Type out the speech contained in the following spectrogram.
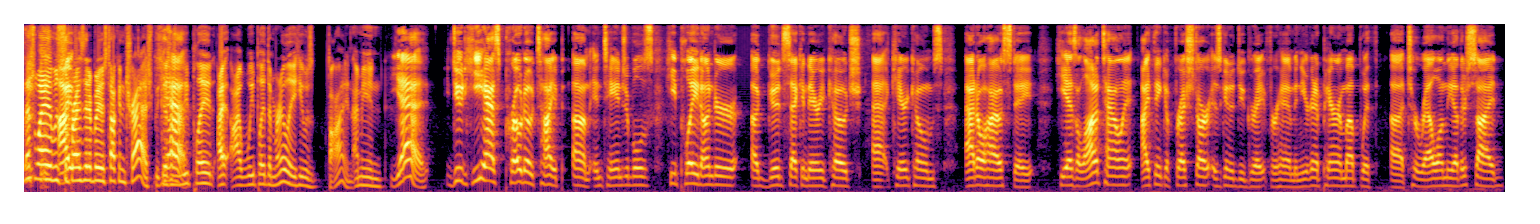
That's why I was I- surprised that everybody was talking trash because Yeah. when we played, I, I we played them early. He was fine. I mean, yeah, dude, he has prototype um, intangibles. He played under a good secondary coach at Kerry Coombs at Ohio State. He has a lot of talent. I think a fresh start is going to do great for him, and you're going to pair him up with uh, Terrell on the other side,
